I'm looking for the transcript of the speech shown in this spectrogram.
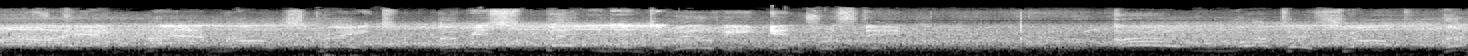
High and ran rolled straight. A resplendent. Will be interesting. Oh, what a shot! The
